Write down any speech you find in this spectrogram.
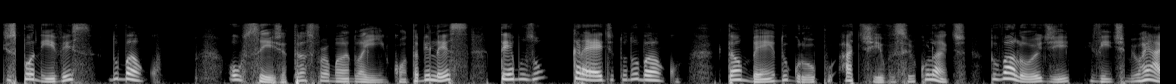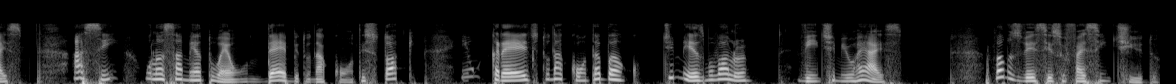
disponíveis do banco. Ou seja, transformando aí em contabilês, temos um crédito no banco, também do grupo ativo circulante, do valor de 20 mil reais. Assim, o lançamento é um débito na conta estoque e um crédito na conta banco, de mesmo valor, 20 mil reais. Vamos ver se isso faz sentido.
